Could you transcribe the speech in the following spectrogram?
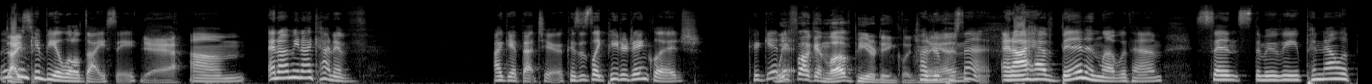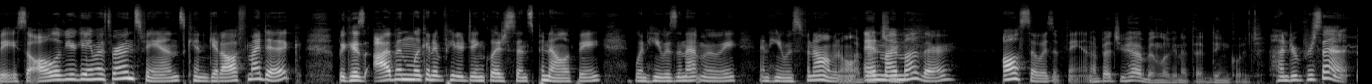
this Dicey. one can be a little dicey. yeah. Um and I mean I kind of I get that too cuz it's like Peter Dinklage could get we it. fucking love Peter Dinklage, Hundred man. percent, and I have been in love with him since the movie Penelope. So all of your Game of Thrones fans can get off my dick because I've been looking at Peter Dinklage since Penelope when he was in that movie, and he was phenomenal. And my you- mother also is a fan, I bet you have been looking at that Dinklage. hundred percent.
